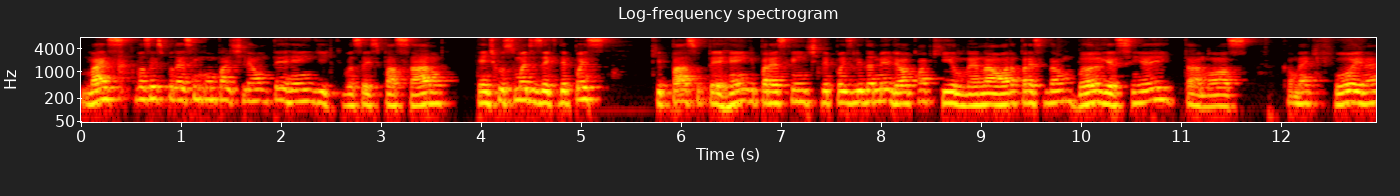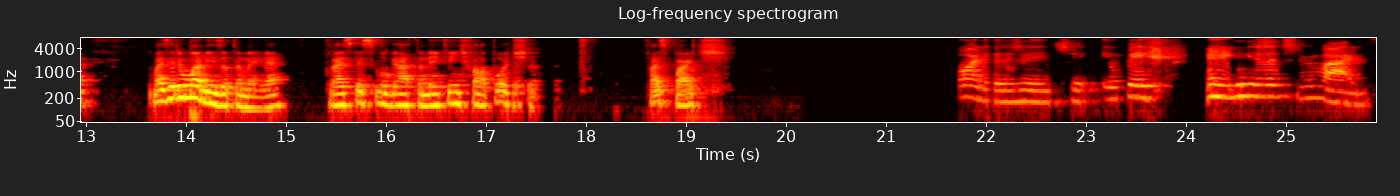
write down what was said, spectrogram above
Mas que vocês pudessem compartilhar um perrengue que vocês passaram. A gente costuma dizer que depois que passa o perrengue, parece que a gente depois lida melhor com aquilo, né? Na hora parece dá um bug assim, eita, nossa, como é que foi, né? Mas ele humaniza também, né? Traz para esse lugar também que a gente fala, poxa, faz parte. Olha, gente, eu perrengue já tive vários,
